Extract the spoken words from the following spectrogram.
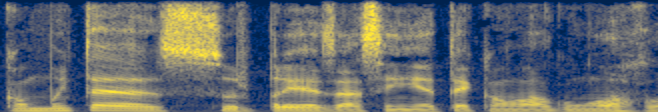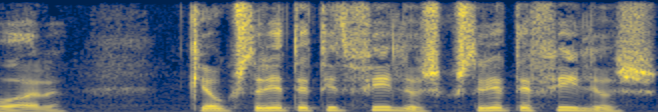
com muita surpresa, assim, até com algum horror, que eu gostaria de ter tido filhos, gostaria de ter filhos,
